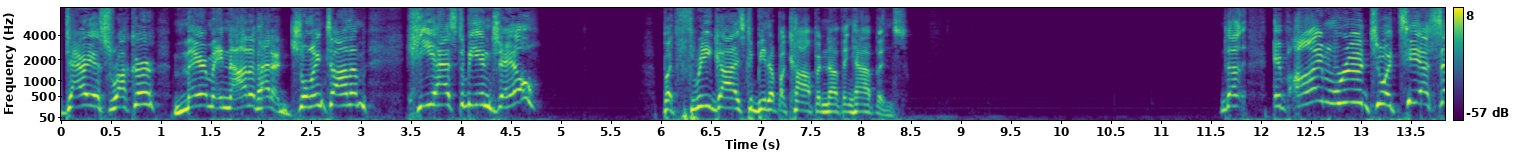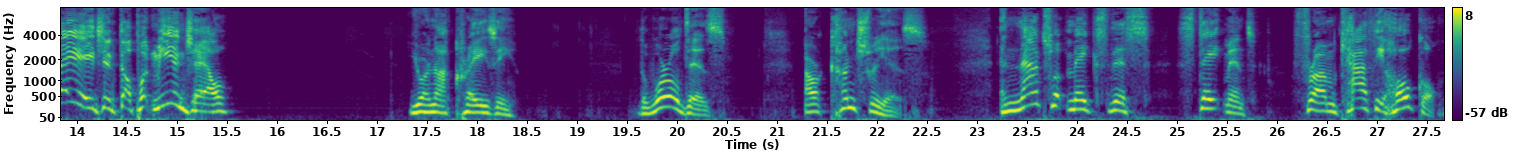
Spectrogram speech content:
Darius Rucker may or may not have had a joint on him. He has to be in jail. But three guys could beat up a cop and nothing happens. Now, if I'm rude to a TSA agent, they'll put me in jail. You're not crazy. The world is. Our country is. And that's what makes this statement from Kathy Hochul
